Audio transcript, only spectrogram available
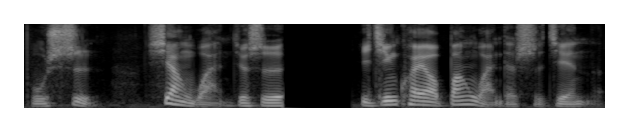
不适，向晚就是已经快要傍晚的时间了。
